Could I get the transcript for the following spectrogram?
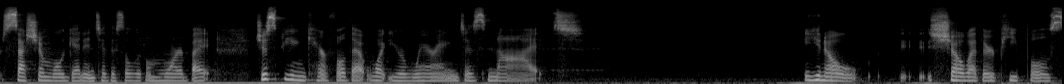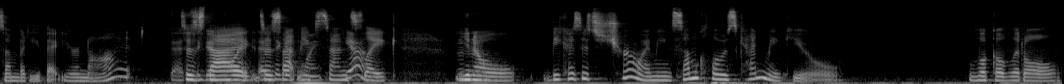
session we'll get into this a little more, but just being careful that what you're wearing does not, you know, show other people somebody that you're not. That's does a good that point. Does that make point. sense? Yeah. Like, you Mhm. know, because it's true. I mean, some clothes can make you look a little.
